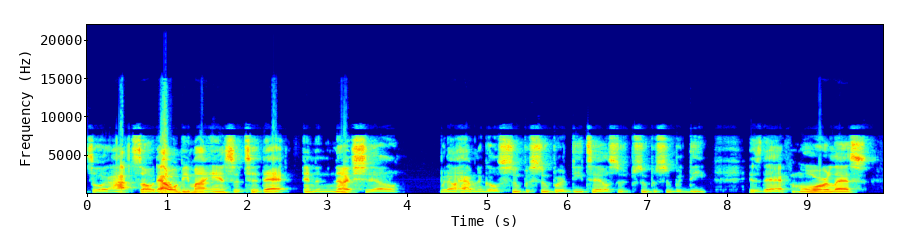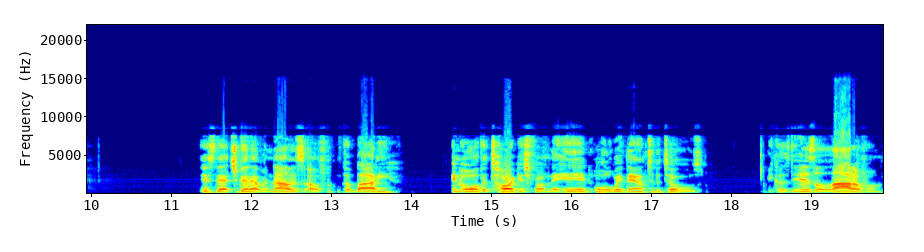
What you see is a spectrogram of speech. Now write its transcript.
So I so that would be my answer to that in a nutshell, without having to go super super detailed, super super, super deep, is that more or less is that you got to have a knowledge of the body and all the targets from the head all the way down to the toes, because there's a lot of them.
